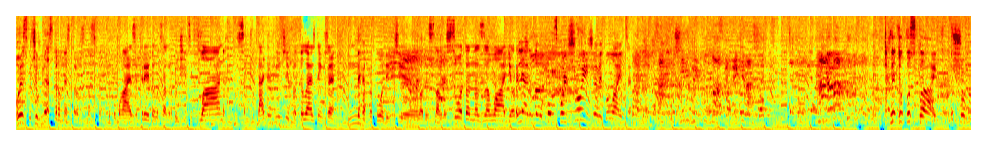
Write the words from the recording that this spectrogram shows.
Вискочив. Несторов. Несторов з нас допомагає закрити. Олександр Кульчиці фланг. Закиданням він же протилежний вже не проходить е, Владислав Лесота на заваді. Орляк знову повз Кульшу. І що відбувається? Так не допускайте. Ну що ви?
